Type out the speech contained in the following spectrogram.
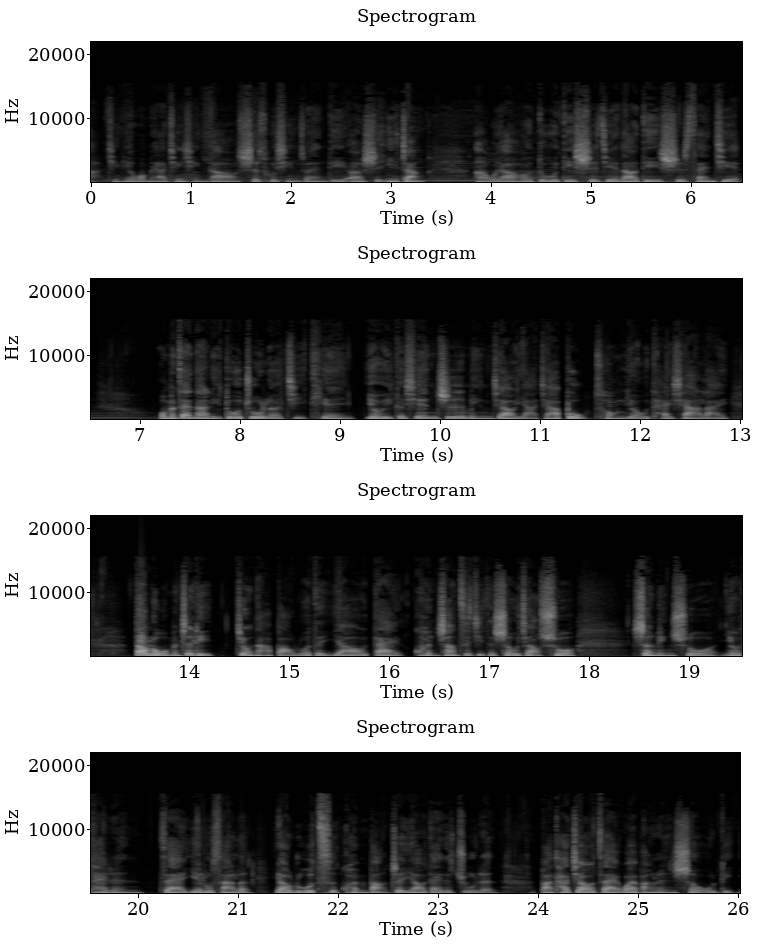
啊，今天我们要进行到《使徒行传》第二十一章啊，我要读第十节到第十三节。我们在那里多住了几天，有一个先知名叫雅加布，从犹太下来，到了我们这里，就拿保罗的腰带捆上自己的手脚，说：“圣灵说，犹太人在耶路撒冷要如此捆绑这腰带的主人，把他交在外邦人手里。”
